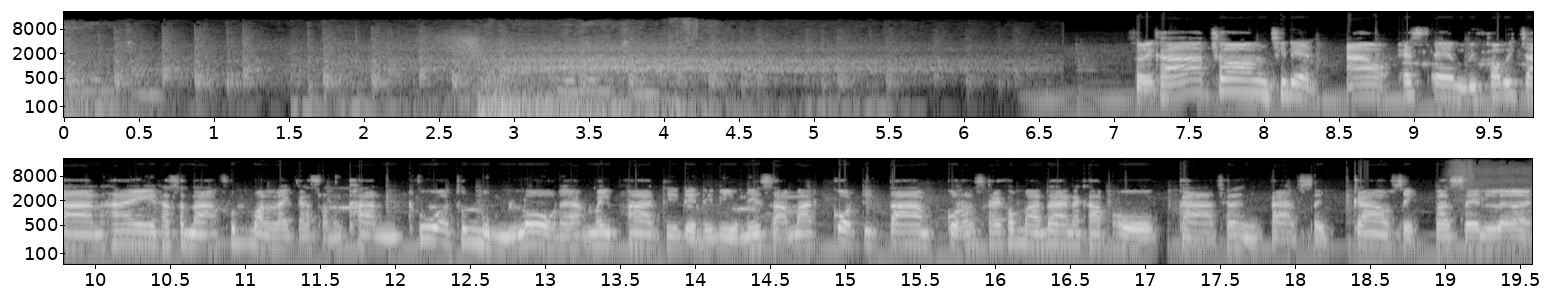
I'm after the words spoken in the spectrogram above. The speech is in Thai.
สวัสดีครับ ช่องทีเด็ด LSM วิเคราะห์วิจารณ์ให้ทัศนะฟุตบอลรายการสำคัญ ทั่วทุกมุมโลกนะไม่พลาดทีเด็ดดีๆวันนี้สามารถกดติดตามกดรักใช้เข้ามาได้นะครับ โอกาสถึง 80-90%เลย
